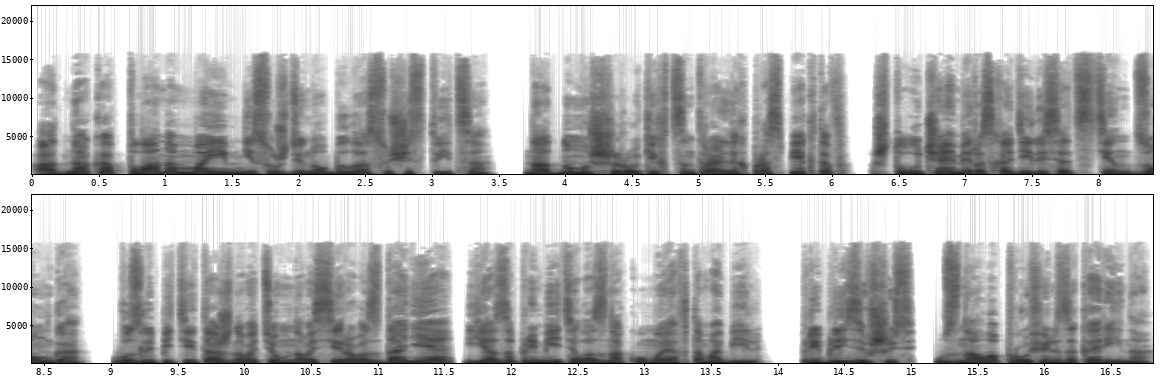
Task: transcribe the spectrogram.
Однако планам моим не суждено было осуществиться. На одном из широких центральных проспектов, что лучами расходились от стен Дзонга, возле пятиэтажного темного серого здания, я заприметила знакомый автомобиль. Приблизившись, узнала профиль Закарина.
